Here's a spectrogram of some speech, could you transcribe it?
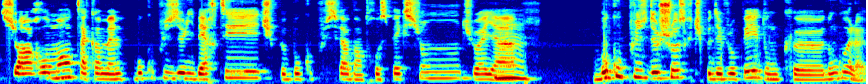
sur un roman tu as quand même beaucoup plus de liberté tu peux beaucoup plus faire d'introspection tu vois il y a mm. beaucoup plus de choses que tu peux développer donc donc voilà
